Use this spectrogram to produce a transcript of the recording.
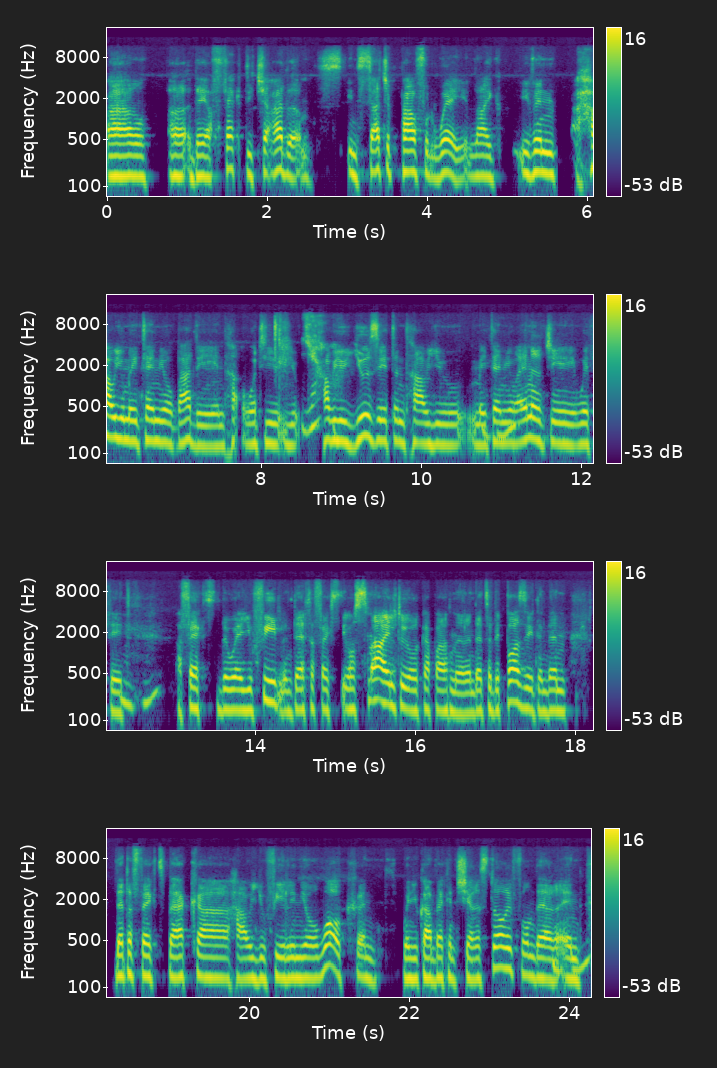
are uh, they affect each other in such a powerful way like even how you maintain your body and how, what you, you yeah. how you use it and how you maintain mm-hmm. your energy with it mm-hmm affects the way you feel and that affects your smile to your partner and that's a deposit and then that affects back uh, how you feel in your work and when you come back and share a story from there mm-hmm. and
